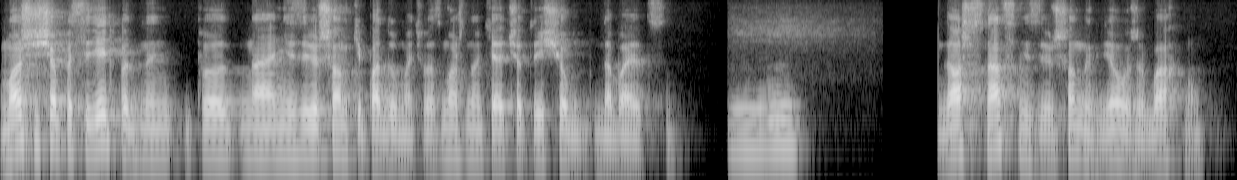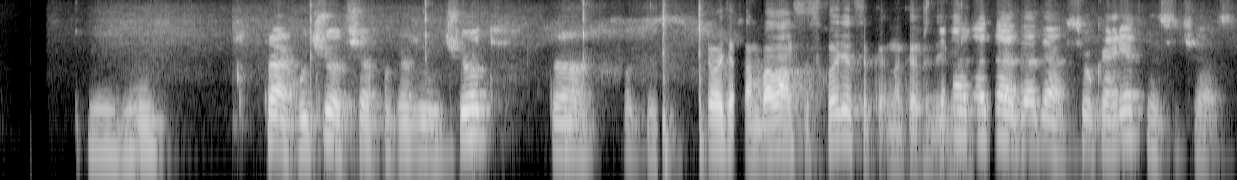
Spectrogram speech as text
Можешь еще посидеть под, на, под, на незавершенке подумать, возможно, у тебя что-то еще добавится. Угу. Дал 16 незавершенных дел, уже бахнул. Угу. Так, учет, сейчас покажу учет. Так, вот Все, у тебя там балансы сходятся на каждый да, день? Да, да, да, да, все корректно сейчас.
